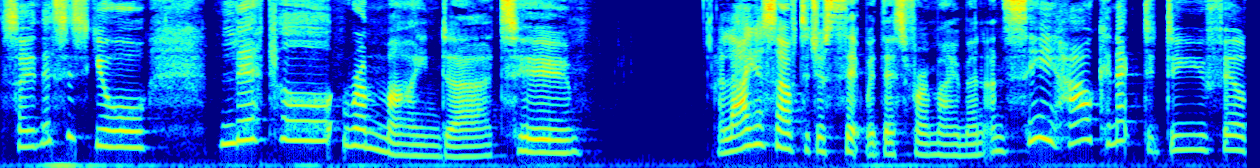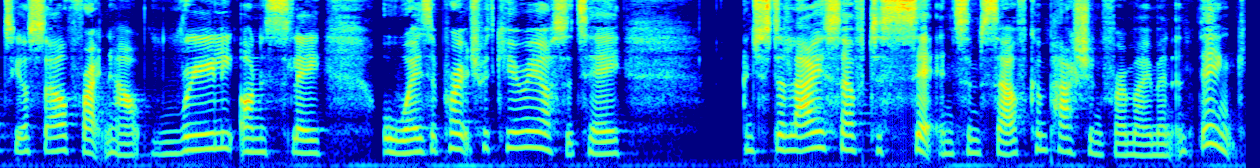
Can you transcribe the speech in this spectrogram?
So, this is your little reminder to allow yourself to just sit with this for a moment and see how connected do you feel to yourself right now. Really honestly, always approach with curiosity and just allow yourself to sit in some self compassion for a moment and think.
